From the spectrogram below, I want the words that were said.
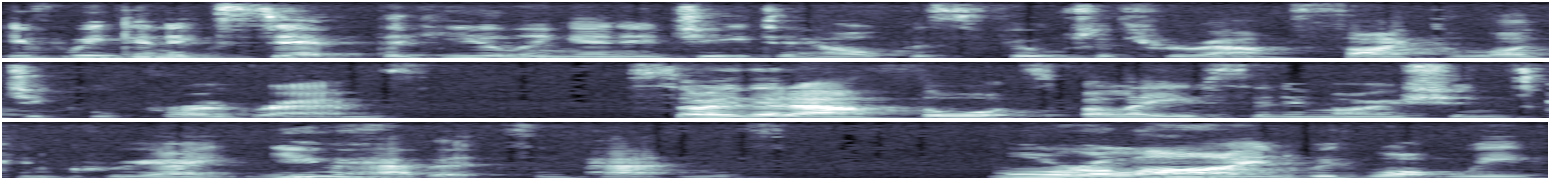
If we can accept the healing energy to help us filter through our psychological programs so that our thoughts, beliefs, and emotions can create new habits and patterns more aligned with what we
